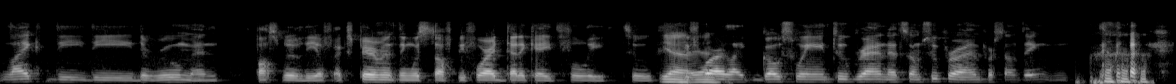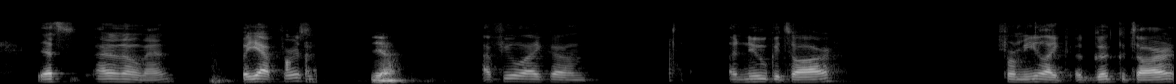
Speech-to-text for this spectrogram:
like the the the room and possibility of experimenting with stuff before I dedicate fully to. yeah before I like go swinging two grand at some super amp or something. That's I don't know, man. But yeah, first Yeah. I feel like um, a new guitar. For me, like a good guitar.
